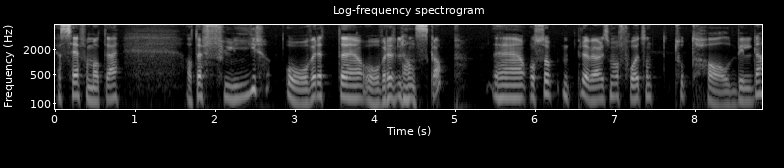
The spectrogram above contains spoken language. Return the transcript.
Jeg ser for meg at jeg, at jeg flyr over et, over et landskap. Og så prøver jeg liksom å få et sånt totalbilde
